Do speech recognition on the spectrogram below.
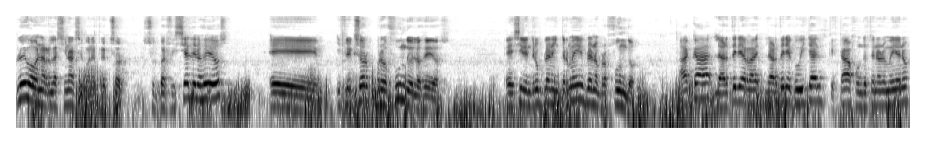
Luego van a relacionarse con el flexor superficial de los dedos eh, y flexor profundo de los dedos. Es decir, entre un plano intermedio y un plano profundo. Acá la arteria, cubital, que estaba junto a este nervio mediano,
